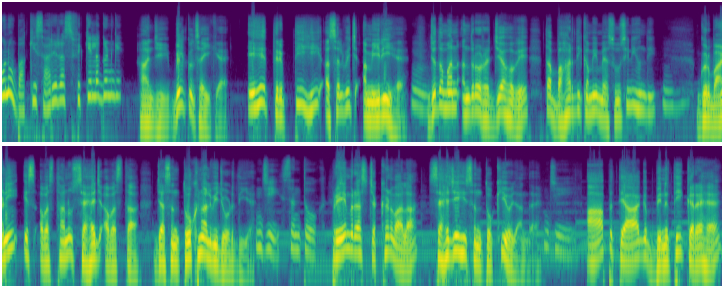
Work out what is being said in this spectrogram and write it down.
ਉਹਨੂੰ ਬਾਕੀ ਸਾਰੇ ਰਸ ਫਿੱਕੇ ਲੱਗਣਗੇ। ਹਾਂਜੀ ਬਿਲਕੁਲ ਸਹੀ ਕਿਹਾ। ਇਹ ਤ੍ਰਿਪਤੀ ਹੀ ਅਸਲ ਵਿੱਚ ਅਮੀਰੀ ਹੈ। ਜਦੋਂ ਮਨ ਅੰਦਰੋਂ ਰੱਜਿਆ ਹੋਵੇ ਤਾਂ ਬਾਹਰ ਦੀ ਕਮੀ ਮਹਿਸੂਸ ਹੀ ਨਹੀਂ ਹੁੰਦੀ। ਗੁਰਬਾਣੀ ਇਸ ਅਵਸਥਾ ਨੂੰ ਸਹਿਜ ਅਵਸਥਾ ਜਾਂ ਸੰਤੋਖ ਨਾਲ ਵੀ ਜੋੜਦੀ ਹੈ। ਜੀ ਸੰਤੋਖ। ਪ੍ਰੇਮ ਰਸ ਚੱਖਣ ਵਾਲਾ ਸਹਿਜੇ ਹੀ ਸੰਤੋਖੀ ਹੋ ਜਾਂਦਾ ਹੈ। ਜੀ। ਆਪ ਤਿਆਗ ਬਿਨਤੀ ਕਰੈ ਹੈ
